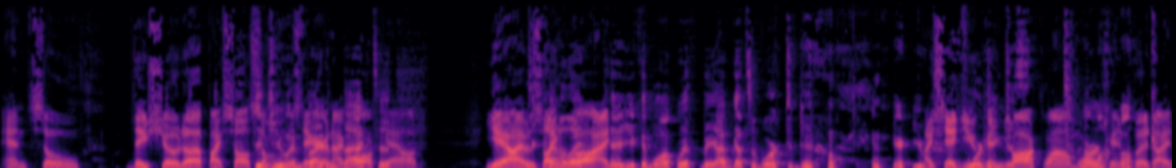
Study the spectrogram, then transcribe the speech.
and so they showed up. I saw someone was there, and I walked to- out. Yeah, I was like, well, I, you can walk with me. I've got some work to do. and here you I said you can talk while I'm working, tomahawk. but I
